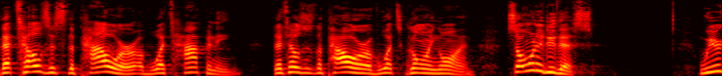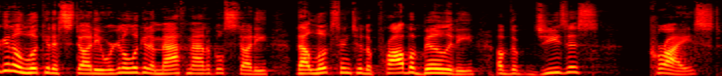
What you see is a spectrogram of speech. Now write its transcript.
That tells us the power of what's happening. That tells us the power of what's going on. So I want to do this. We're going to look at a study, we're going to look at a mathematical study that looks into the probability of the Jesus Christ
